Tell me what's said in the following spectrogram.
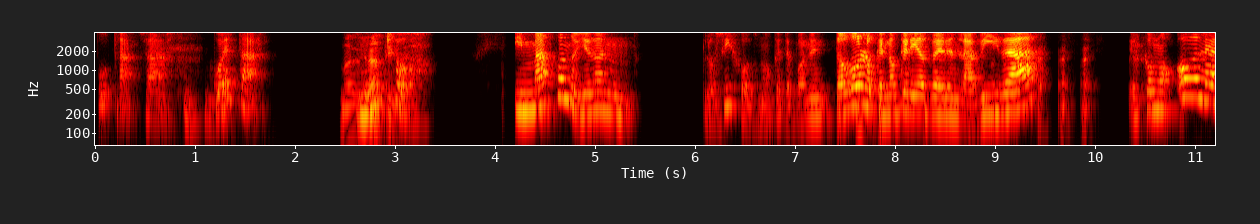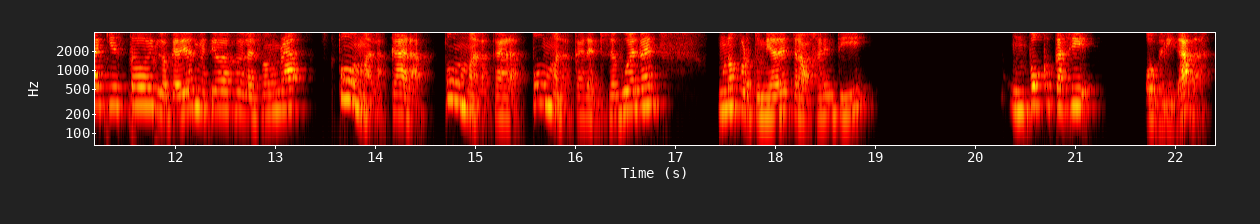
puta, o sea, cuesta No es mucho. gratis. Y más cuando llegan los hijos, ¿no? Que te ponen todo lo que no querías ver en la vida. Es como, hola, aquí estoy, lo que habías metido abajo de la alfombra, pum a la cara, pum a la cara, pum a la cara. Entonces vuelven una oportunidad de trabajar en ti un poco casi obligada.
